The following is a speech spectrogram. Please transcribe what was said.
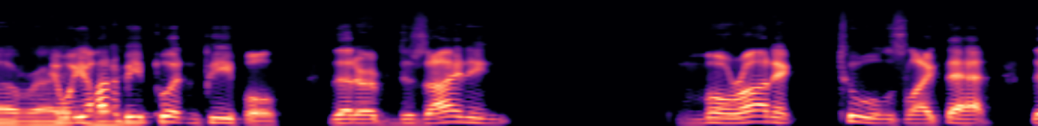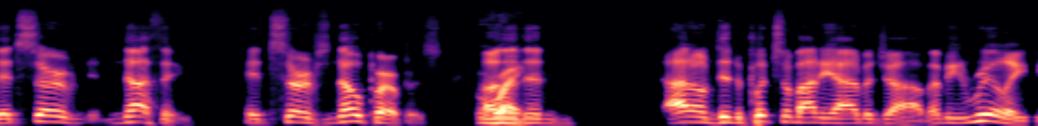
Oh, right, And we ought to be putting people that are designing moronic tools like that that serve nothing. It serves no purpose other Right. than I don't did to put somebody out of a job. I mean, really,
